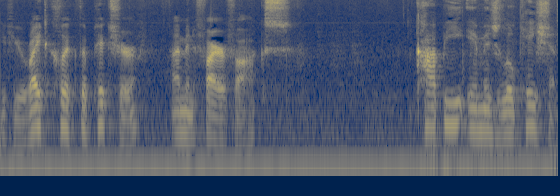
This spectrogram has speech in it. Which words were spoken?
If you right click the picture, I'm in Firefox, copy image location.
